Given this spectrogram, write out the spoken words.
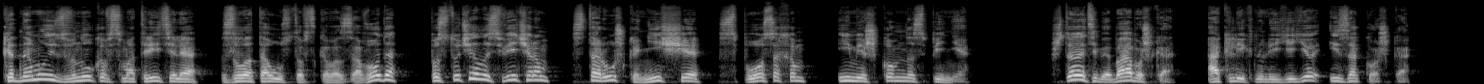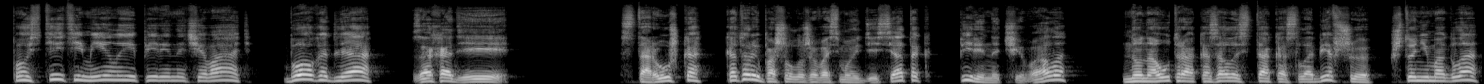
к одному из внуков смотрителя Златоустовского завода постучалась вечером старушка нищая с посохом и мешком на спине. «Что тебе, бабушка?» — окликнули ее из окошка. «Пустите, милые, переночевать. Бога для...» «Заходи!» Старушка, который пошел уже восьмой десяток, переночевала, но наутро оказалась так ослабевшую, что не могла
